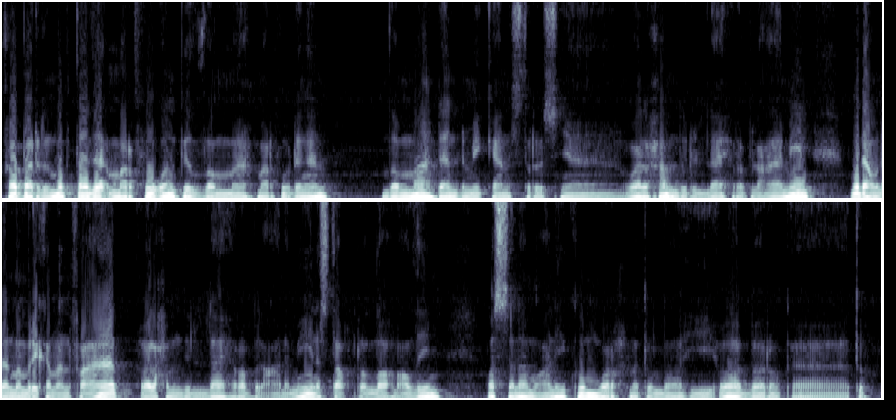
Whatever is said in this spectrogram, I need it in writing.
khabarul mubtada marfu'un bil dhammah marfu dengan dhammah dan demikian seterusnya. Walhamdulillahirabbil alamin. Mudah-mudahan memberikan manfaat. Walhamdulillahirabbil alamin. Astagfirullahalazim wassalamualaikum warahmatullahi wabarakatuh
